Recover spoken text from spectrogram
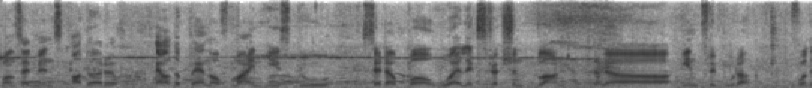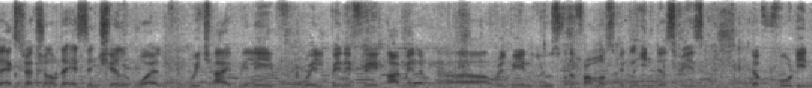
consignments. Other another plan of mine is to set up a oil extraction plant uh, in Tripura for the extraction of the essential oil, which I believe will benefit. I mean, uh, will be in use for the pharmaceutical industries, the food in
